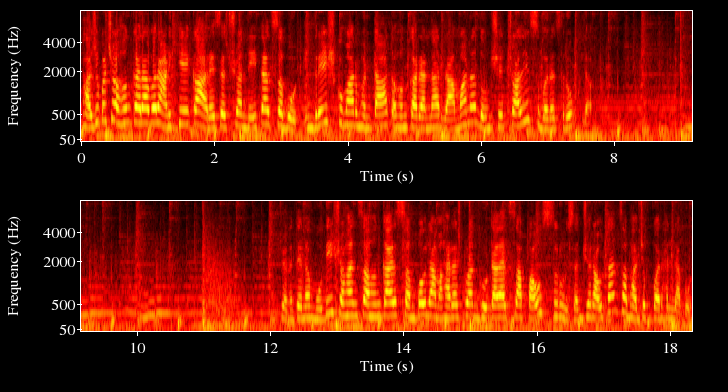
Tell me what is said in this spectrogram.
भाजपच्या अहंकारावर आणखी एका आर एस एसच्या नेत्याचं बोट. इंद्रेश कुमार म्हणतात अहंकारांना रामानं दोनशे चाळीस वरच रोखलं. जनतेनं मोदी शहांचा अहंकार संपवला. महाराष्ट्रात घोटाळ्याचा पाऊस सुरू. संजय राऊतांचा भाजपवर हल्ला बोल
